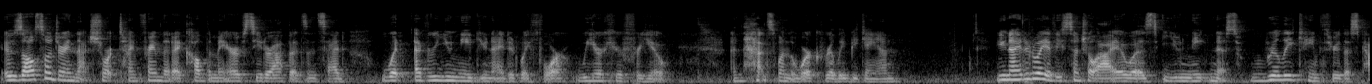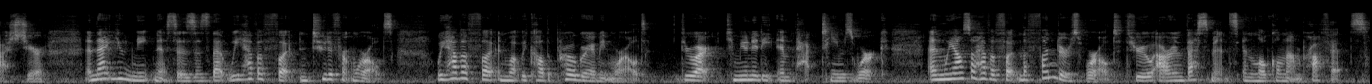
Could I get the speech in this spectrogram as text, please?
It was also during that short time frame that I called the mayor of Cedar Rapids and said, whatever you need United Way for, we are here for you. And that's when the work really began. United Way of East Central Iowa's uniqueness really came through this past year. And that uniqueness is, is that we have a foot in two different worlds. We have a foot in what we call the programming world through our community impact team's work. And we also have a foot in the funders world through our investments in local nonprofits.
